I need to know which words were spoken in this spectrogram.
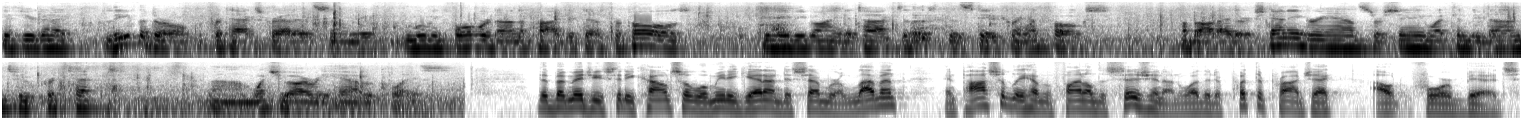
If you're going to leave the door open for tax credits and you're moving forward on the project as proposed, you may be wanting to talk to the, the state grant folks about either extending grants or seeing what can be done to protect um, what you already have in place. The Bemidji City Council will meet again on December 11th and possibly have a final decision on whether to put the project out for bids.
